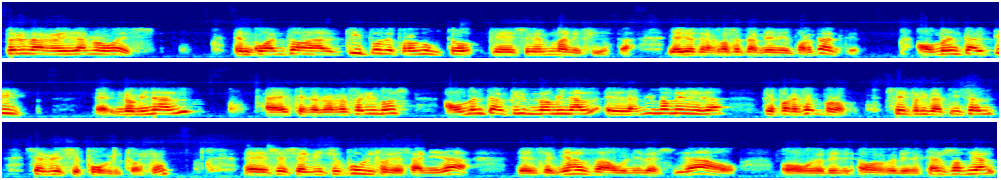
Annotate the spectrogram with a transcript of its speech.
pero en la realidad no lo es en cuanto al tipo de producto que se manifiesta. Y hay otra cosa también importante. Aumenta el PIB eh, nominal, a este que nos referimos, aumenta el PIB nominal en la misma medida que, por ejemplo, se privatizan servicios públicos. ¿no? Ese servicio público de sanidad, de enseñanza, universidad o, o, de bienestar social,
